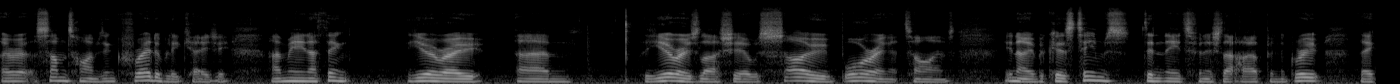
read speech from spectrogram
are sometimes incredibly cagey. I mean, I think Euro, um, the Euros last year was so boring at times. You know, because teams didn't need to finish that high up in the group. They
